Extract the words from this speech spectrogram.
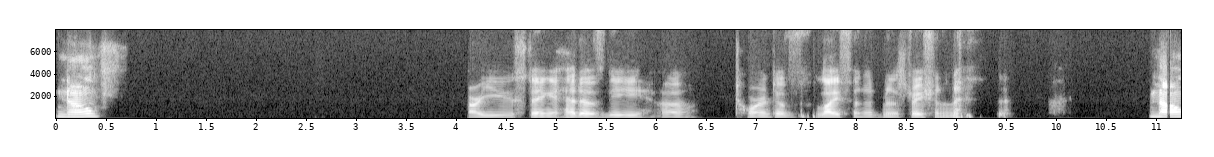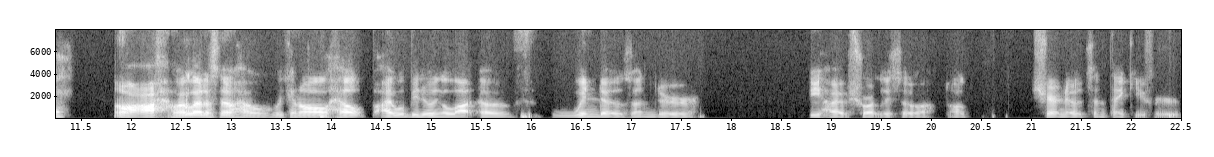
No, Are you staying ahead of the uh, torrent of life and administration? no. Aw, well, let us know how we can all help. I will be doing a lot of Windows under bhyve shortly, so I'll, I'll share notes and thank you for,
